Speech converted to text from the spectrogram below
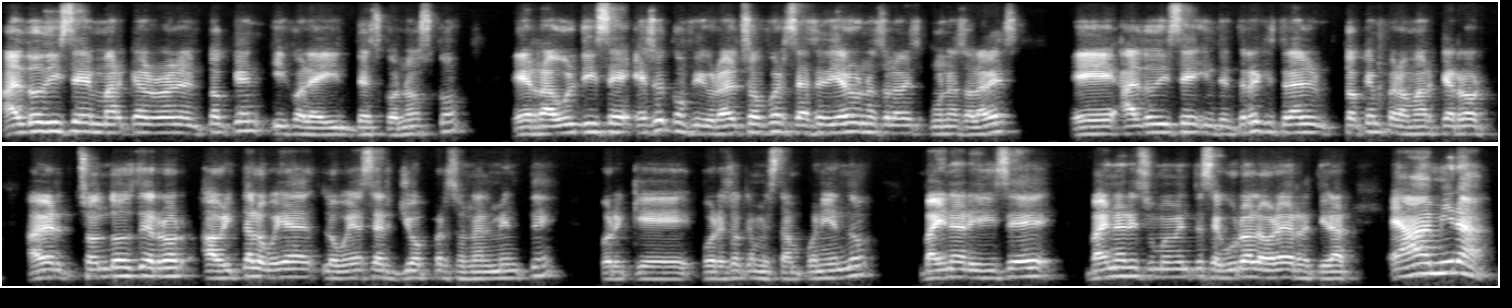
Aldo dice, marca error en el token. Híjole, ahí desconozco. Eh, Raúl dice, eso de configurar el software se hace diario una sola vez, una sola vez. Eh, Aldo dice, intenté registrar el token, pero marca error. A ver, son dos de error. Ahorita lo voy a, lo voy a hacer yo personalmente, porque por eso que me están poniendo. Binary dice, Binary sumamente seguro a la hora de retirar. ah, mira,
